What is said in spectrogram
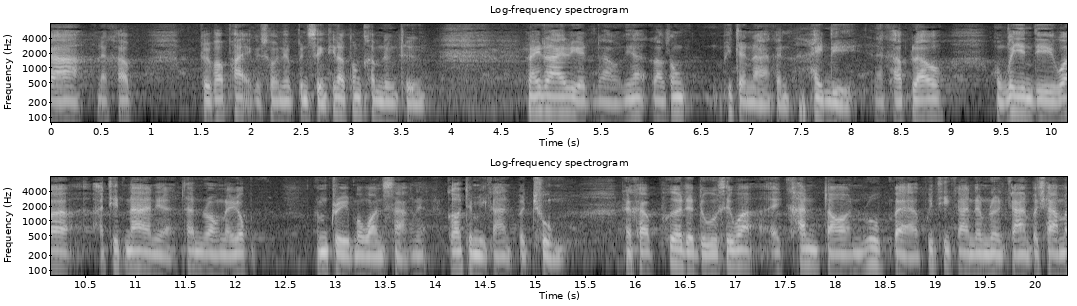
ยานะครับโดยเฉพาะภาคเอกชนเนี่ยเป็นสิ่งที่เราต้องคำนึงถึง ในรายละเอียดเหล่านี้เราต้อง พิจารณากันให้ดีนะครับ แล้วผมก็ยินดีว่าอาทิตย์หน้าเนี่ยท่านรองนายกรัฐมนตรีบวรศักดิ์เนี่ยก็จะมีการประชุมนะครับ เพื่อจะดูซิว่าไอ้ขั้นตอนรูปแบบวิธีการดำเนินการประชาม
